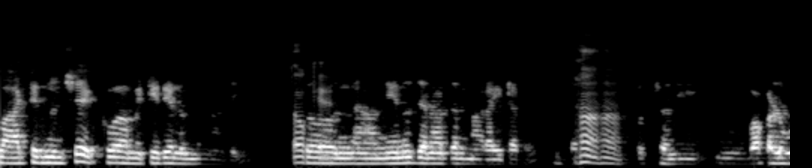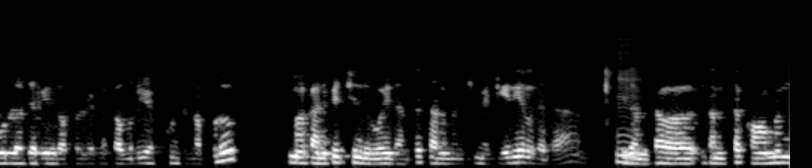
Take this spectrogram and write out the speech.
వాటి నుంచే ఎక్కువ మెటీరియల్ ఉంది మాది. సో నేను జనార్దన్ మా రైటర్ కూర్చొని ఒకళ్ళు ఊళ్ళో జరిగింది ఒకళ్ళు ఇట్లా కబుర్లు చెప్పుకుంటున్నప్పుడు మాకు అనిపించింది ఓ ఇదంతా చాలా మంచి మెటీరియల్ కదా. ఇదంతా ఇదంతా కామన్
